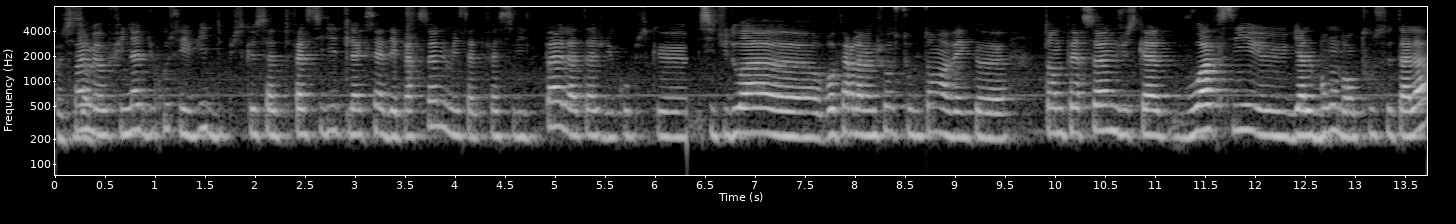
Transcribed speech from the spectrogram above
quotidien. Ouais, mais au final, du coup, c'est vide puisque ça te facilite l'accès à des personnes, mais ça te facilite pas la tâche du coup. Parce que si tu dois euh, refaire la même chose tout le temps avec euh, tant de personnes jusqu'à voir s'il euh, y a le bon dans tout ce tas-là,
